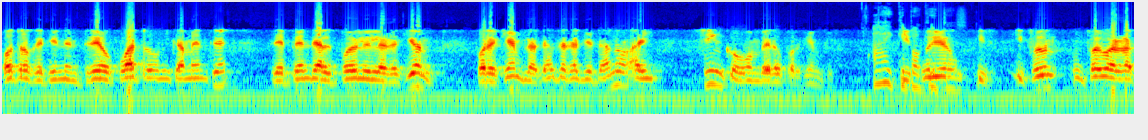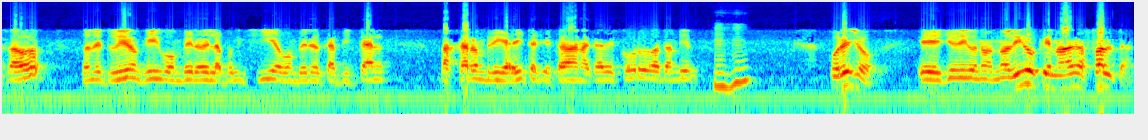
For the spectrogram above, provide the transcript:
otros que tienen tres o cuatro únicamente, depende al pueblo y la región. Por ejemplo, acá en San Cayetano hay cinco bomberos, por ejemplo. Ay, qué y, y, fue un, fuego arrasador donde tuvieron que ir bomberos de la policía, bomberos del capital, bajaron brigadistas que estaban acá de Córdoba también. Por eso, eh, yo digo, no, no digo que no haga falta,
